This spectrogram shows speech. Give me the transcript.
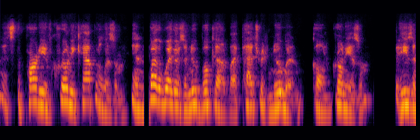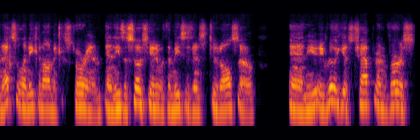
It's the party of crony capitalism. And by the way, there's a new book out by Patrick Newman called Cronyism. He's an excellent economic historian, and he's associated with the Mises Institute also. And he, he really gives chapter and verse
